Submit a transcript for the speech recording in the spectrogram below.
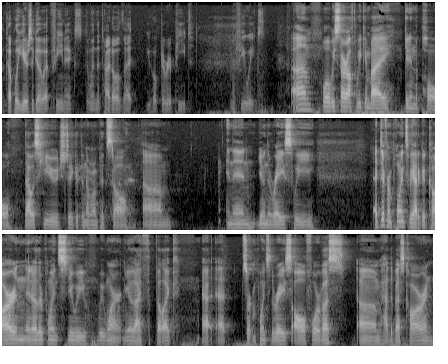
a couple of years ago at Phoenix to win the title that you hope to repeat in a few weeks? Um, well, we started off the weekend by getting the pole. That was huge to get the number one pit stall. Um, and then, you know, in the race, we at different points we had a good car, and at other points, you know, we we weren't. You know, I felt like at at certain points of the race, all four of us um, had the best car, and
